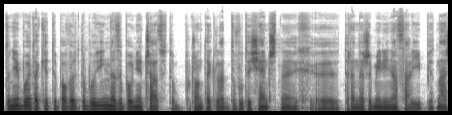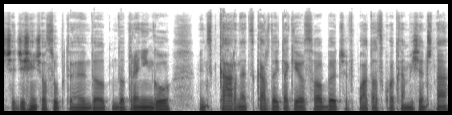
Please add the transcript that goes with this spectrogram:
to nie były takie typowe, to były inne zupełnie czasy. To był początek lat 2000. Y, trenerzy mieli na sali 15-10 osób do, do treningu, więc karnet z każdej takiej osoby, czy wpłata, składka miesięczna,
